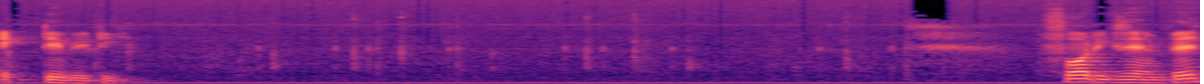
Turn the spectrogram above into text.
activity. For example,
